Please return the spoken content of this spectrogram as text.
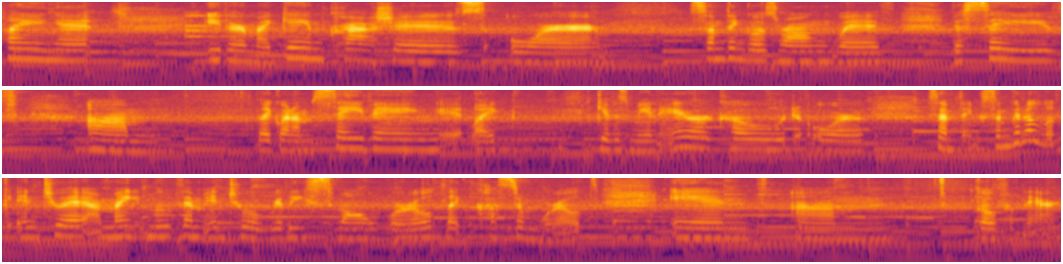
playing it, either my game crashes or something goes wrong with the save. Um, like when I'm saving, it like gives me an error code or something. So I'm going to look into it. I might move them into a really small world, like custom worlds, and um, go from there.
